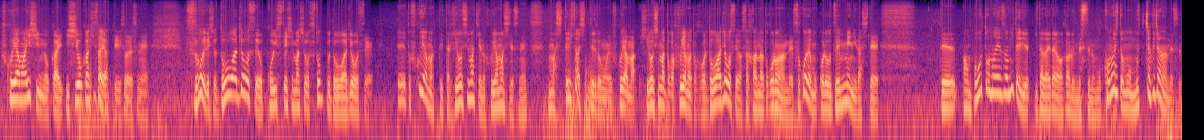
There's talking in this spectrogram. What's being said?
福山維新の会、石岡久也っていう人ですね。すごいでしょ。童話行政をポイ捨てしましょう。ストップ童話行政。えっ、ー、と、福山って言ったら広島県の福山市ですね。まあ知ってる人は知ってると思うよ。福山、広島とか福山とかこれ童話行政が盛んなところなんで、そこでもこれを前面に出して、であの冒頭の映像を見ていただいたら分かるんですけどもこの人もうむっちゃくちゃなんです。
